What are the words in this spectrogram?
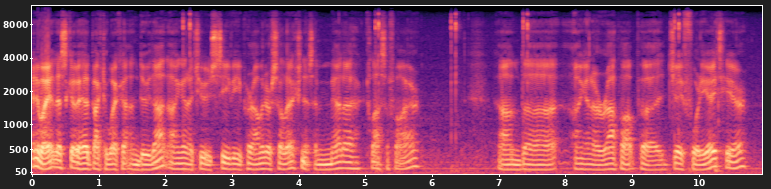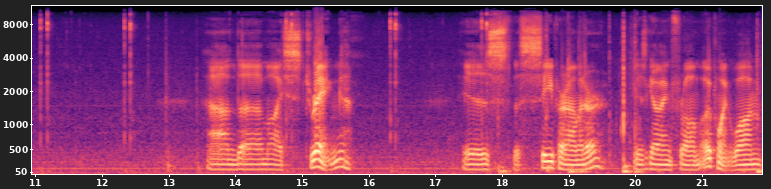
Anyway, let's go ahead back to Weka and do that. I'm going to choose CV parameter selection. It's a meta classifier. And uh, I'm going to wrap up uh, J48 here and uh, my string is the C parameter is going from 0.1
